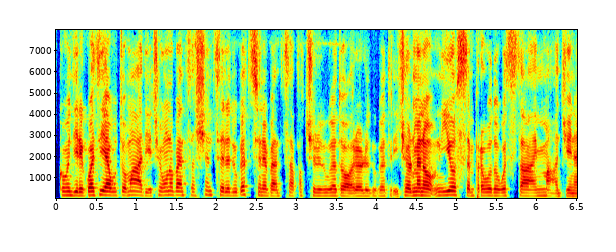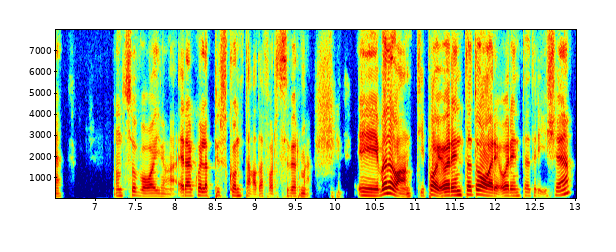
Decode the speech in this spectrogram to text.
come dire, quasi automatiche. Cioè uno pensa a scienze dell'educazione, pensa faccio l'educatore o l'educatrice. Almeno io ho sempre avuto questa immagine. Non so voi, ma era quella più scontata forse per me. E vado avanti. Poi orientatore, orientatrice,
